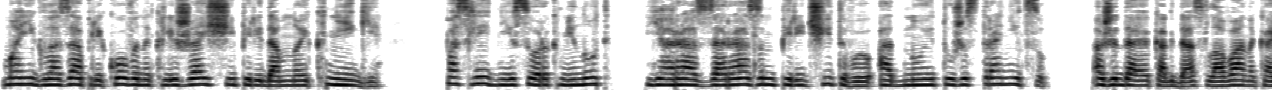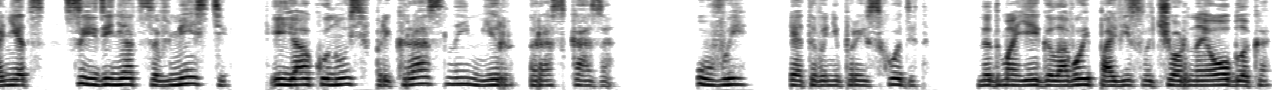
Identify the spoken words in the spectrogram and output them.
Мои глаза прикованы к лежащей передо мной книге. Последние сорок минут я раз за разом перечитываю одну и ту же страницу, ожидая, когда слова, наконец, соединятся вместе, и я окунусь в прекрасный мир рассказа. Увы, этого не происходит. Над моей головой повисло черное облако,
